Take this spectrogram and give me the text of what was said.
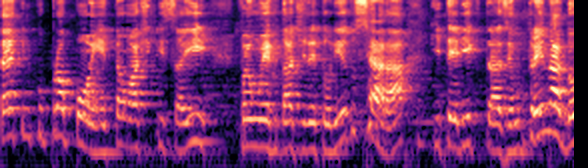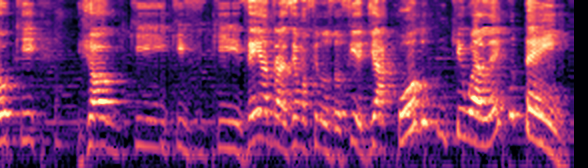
técnico propõe. Então acho que isso aí foi um erro da diretoria do Ceará, que teria que trazer um treinador que joga, que, que, que venha trazer uma filosofia de acordo com o que o elenco tem.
